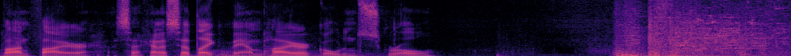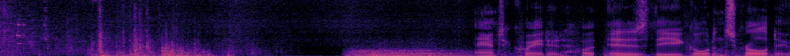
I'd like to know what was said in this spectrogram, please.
Bonfire. I kind of said like vampire, golden scroll. Antiquated. What is the golden scroll do?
